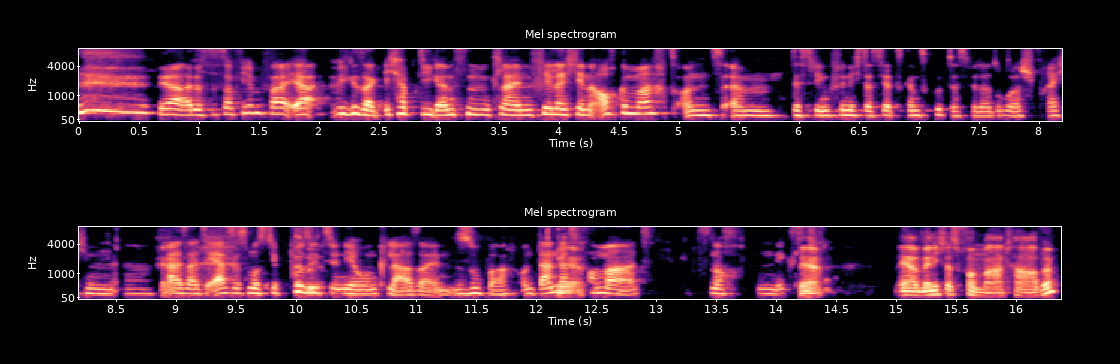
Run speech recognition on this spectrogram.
ja, das ist auf jeden Fall, ja, wie gesagt, ich habe die ganzen kleinen Fehlerchen auch gemacht und ähm, deswegen finde ich das jetzt ganz gut, dass wir darüber sprechen. Äh, ja. Also als erstes muss die Positionierung klar sein. Super. Und dann das ja. Format. Gibt es noch nichts? Ja. Naja, wenn ich das Format habe,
